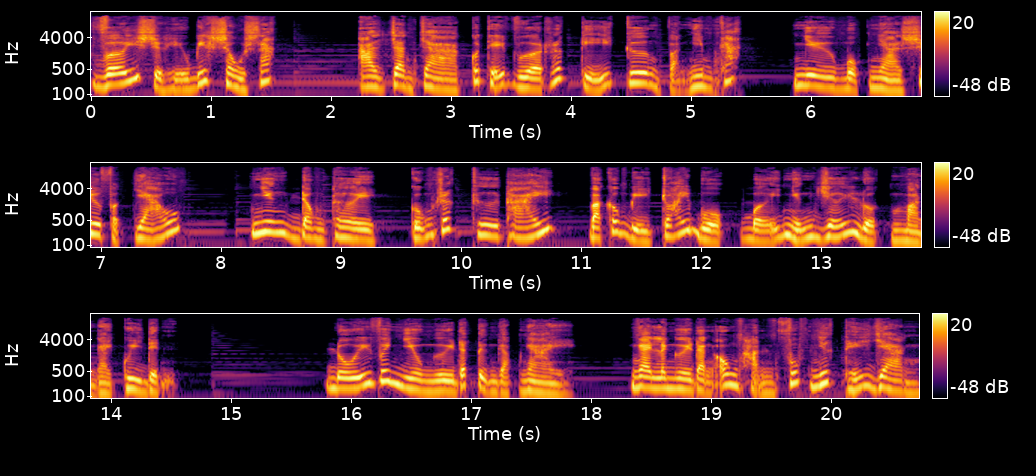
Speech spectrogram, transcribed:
Với sự hiểu biết sâu sắc ajahn có thể vừa rất kỹ cương và nghiêm khắc, như một nhà sư phật giáo, nhưng đồng thời cũng rất thư thái và không bị trói buộc bởi những giới luật mà ngài quy định. Đối với nhiều người đã từng gặp ngài ngài là người đàn ông hạnh phúc nhất thế gian.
